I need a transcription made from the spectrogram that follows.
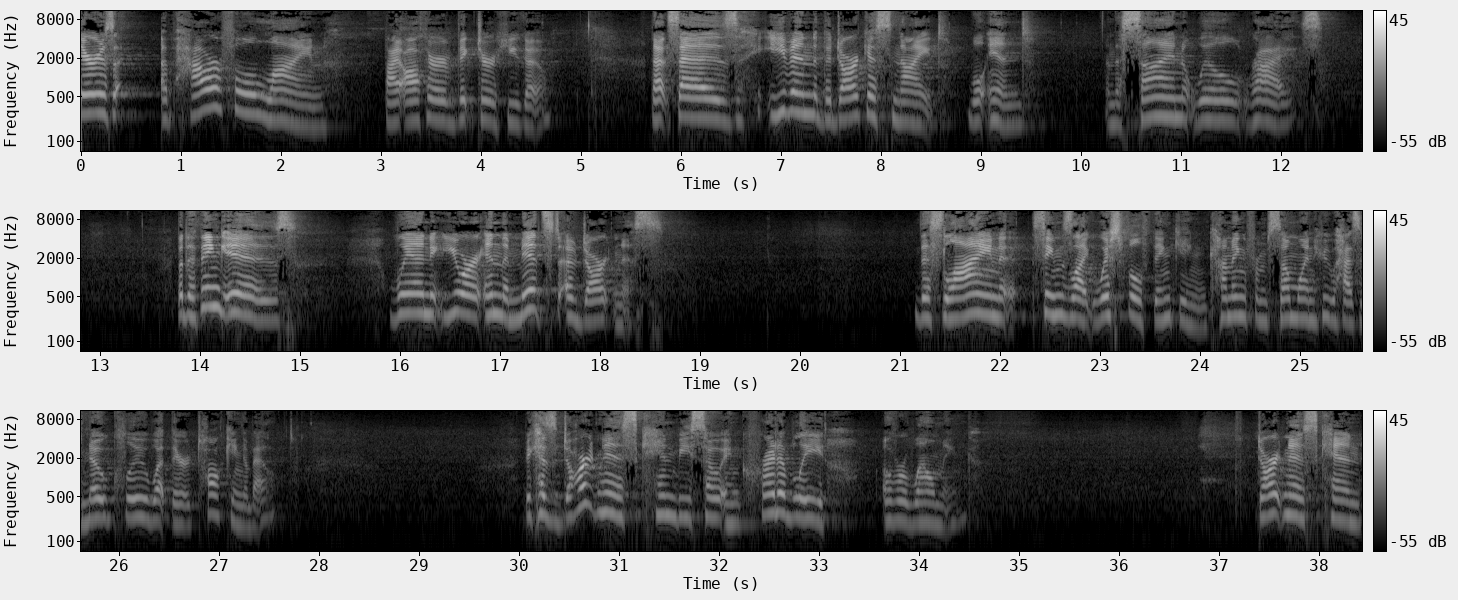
There is a powerful line by author Victor Hugo that says, Even the darkest night will end and the sun will rise. But the thing is, when you are in the midst of darkness, this line seems like wishful thinking coming from someone who has no clue what they're talking about. Because darkness can be so incredibly overwhelming. Darkness can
